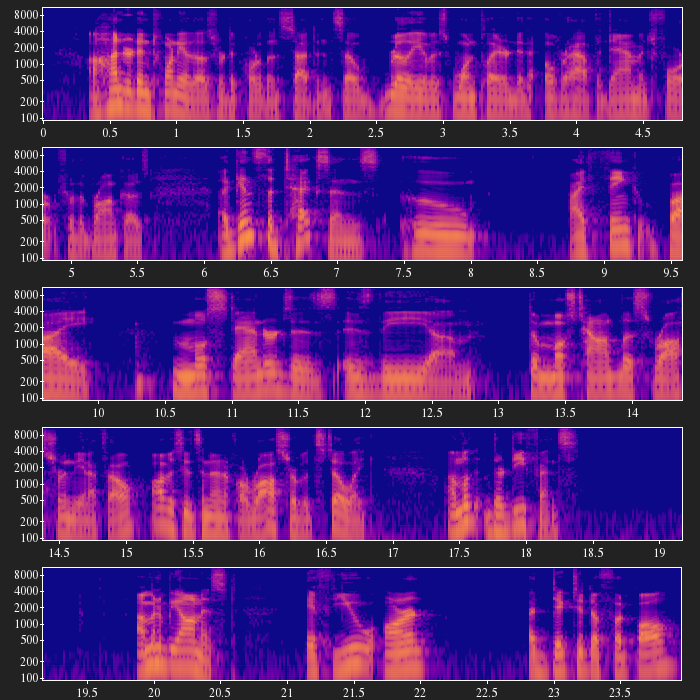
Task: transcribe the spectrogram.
120 of those were to Courtland Sutton. So really, it was one player did over half the damage for for the Broncos against the Texans, who I think by most standards is is the um, the most talentless roster in the NFL. Obviously, it's an NFL roster, but still, like I'm looking their defense. I'm gonna be honest. If you aren't addicted to football,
